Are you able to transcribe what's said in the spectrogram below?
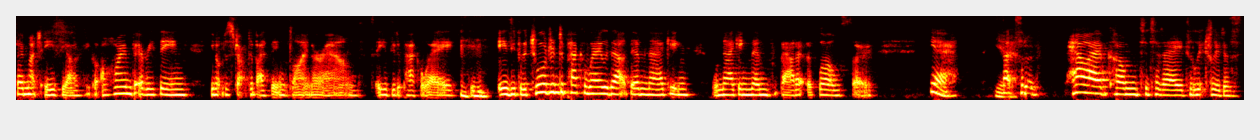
So much easier. You've got a home for everything. You're not distracted by things lying around. It's easy to pack away. Mm-hmm. easy for the children to pack away without them nagging or nagging them about it as well. So, yeah, yeah. that's sort of how I've come to today to literally just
